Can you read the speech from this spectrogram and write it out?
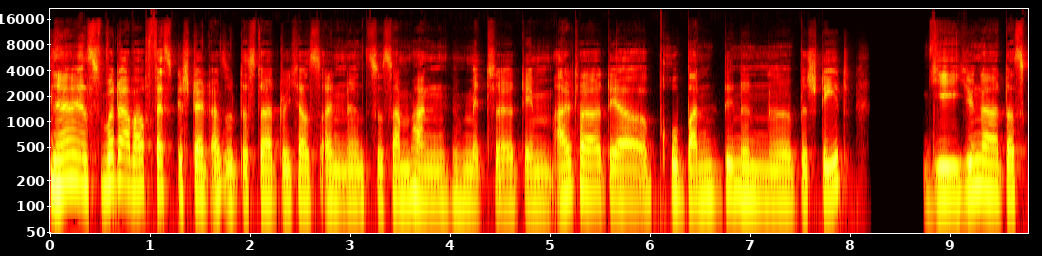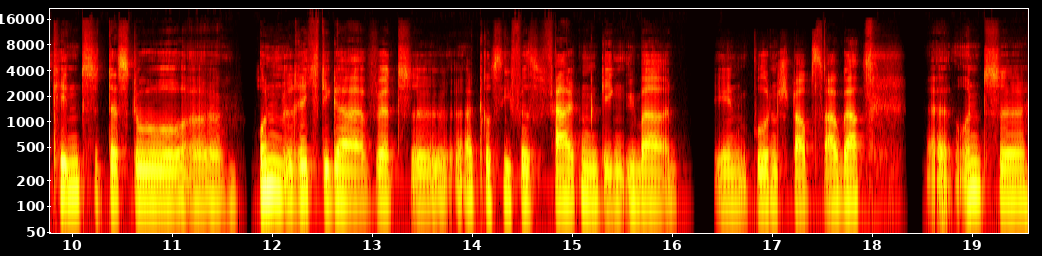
Ja, es wurde aber auch festgestellt, also dass da durchaus ein äh, Zusammenhang mit äh, dem Alter der Probandinnen äh, besteht. Je jünger das Kind, desto äh, unrichtiger wird äh, aggressives Verhalten gegenüber dem Bodenstaubsauger äh, und äh,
